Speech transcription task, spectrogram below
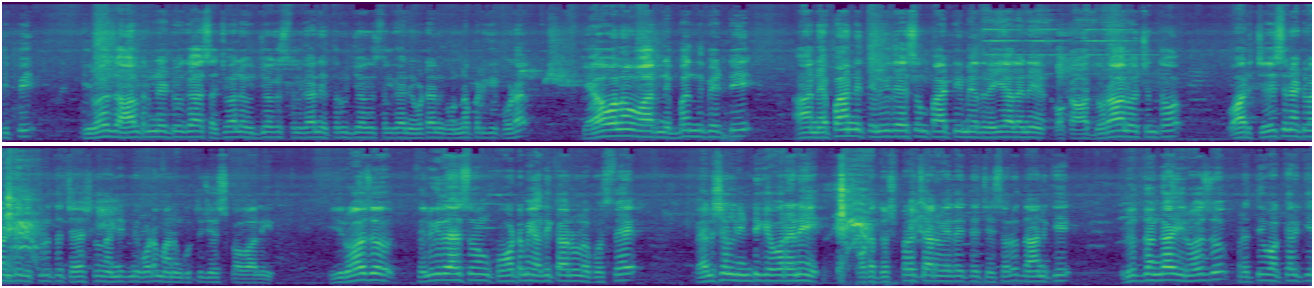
తిప్పి ఈరోజు ఆల్టర్నేటివ్గా సచివాలయ ఉద్యోగస్తులు కానీ ఇతర ఉద్యోగస్తులు కానీ ఇవ్వడానికి ఉన్నప్పటికీ కూడా కేవలం వారిని ఇబ్బంది పెట్టి ఆ నెపాన్ని తెలుగుదేశం పార్టీ మీద వేయాలనే ఒక దురాలోచనతో వారు చేసినటువంటి వికృత చేష్టలన్నింటినీ కూడా మనం గుర్తు చేసుకోవాలి. ఈరోజు తెలుగుదేశం కూటమి అధికారంలోకి వస్తే పెన్షన్లు ఇంటికి ఇవ్వరని ఒక దుష్ప్రచారం ఏదైతే చేశారో దానికి విరుద్ధంగా ఈరోజు ప్రతి ఒక్కరికి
